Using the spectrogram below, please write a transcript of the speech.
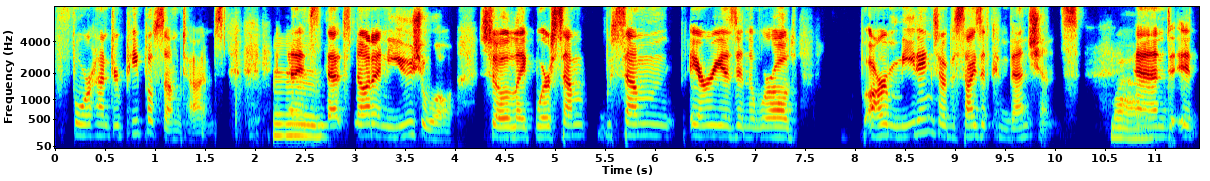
400 people sometimes mm. and it's mm. that's not unusual so like where some some areas in the world our meetings are the size of conventions Wow. And it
